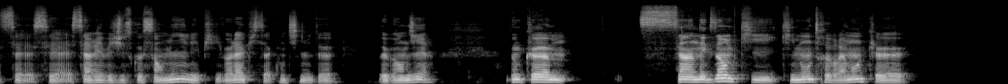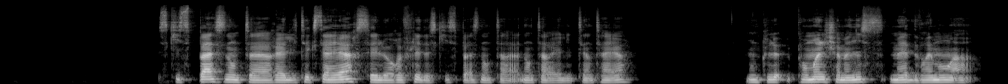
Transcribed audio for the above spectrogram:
c'est arrivé jusqu'aux 100 000, et puis voilà, et puis ça continue de, de grandir. Donc euh, c'est un exemple qui, qui montre vraiment que ce qui se passe dans ta réalité extérieure, c'est le reflet de ce qui se passe dans ta, dans ta réalité intérieure. Donc pour moi, le chamanisme m'aide vraiment à,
